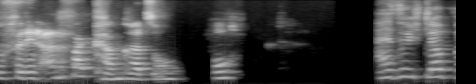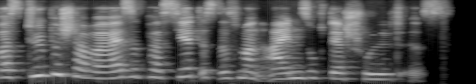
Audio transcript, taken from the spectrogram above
So für den Anfang kam gerade so hoch. Also ich glaube, was typischerweise passiert ist, dass man einen sucht, der schuld ist.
